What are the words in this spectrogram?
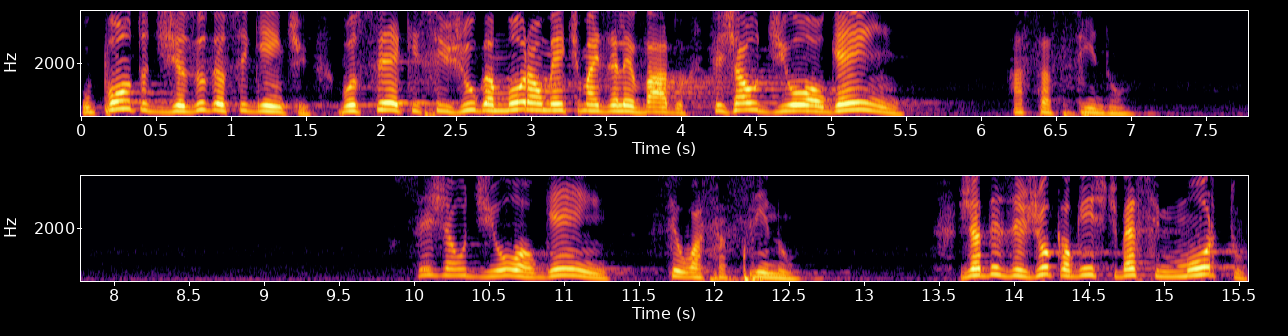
O ponto de Jesus é o seguinte: você que se julga moralmente mais elevado, você já odiou alguém? Assassino. Você já odiou alguém, seu assassino? Já desejou que alguém estivesse morto?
